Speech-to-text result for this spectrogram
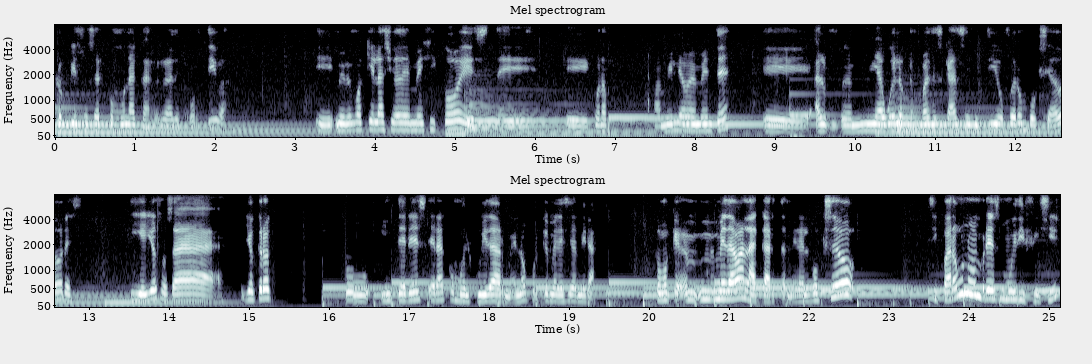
lo pienso hacer como una carrera deportiva. Y me vengo aquí a la Ciudad de México, este, eh, con la familia obviamente. Eh, eh, mi abuelo que en paz descanse mi tío fueron boxeadores. Y ellos, o sea, yo creo que su interés era como el cuidarme, ¿no? Porque me decían, mira, como que me daban la carta, mira, el boxeo si para un hombre es muy difícil,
